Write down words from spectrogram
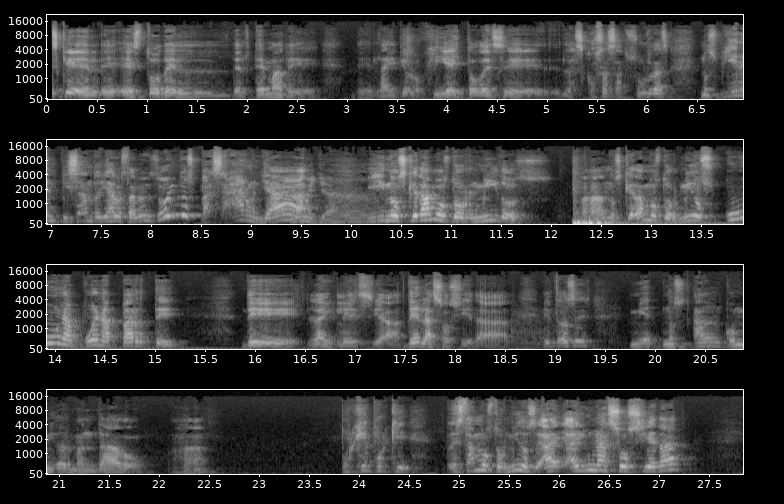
es que eh, esto del, tema de, la ideología y todo ese, las cosas absurdas, nos vienen pisando ya los talones. Hoy nos pasaron ya. Y nos quedamos dormidos. nos quedamos dormidos una buena parte de la iglesia, de la sociedad. Entonces, nos han comido el mandado. ¿Por qué? Porque estamos dormidos. Hay, hay una sociedad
